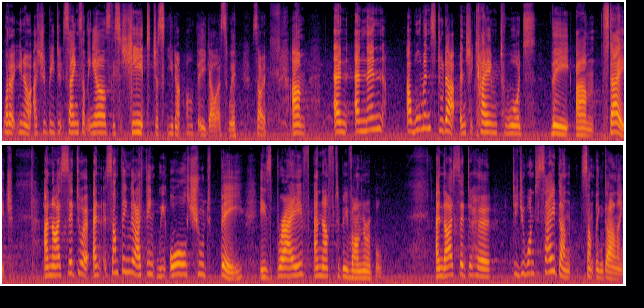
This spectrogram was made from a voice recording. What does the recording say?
What, I, you know, I should be do- saying something else. This is shit. Just, you know, oh, there you go, I swear. Sorry. Um, and, and then a woman stood up and she came towards the um, stage. And I said to her, and something that I think we all should be is brave enough to be vulnerable. And I said to her, Did you want to say done something, darling?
